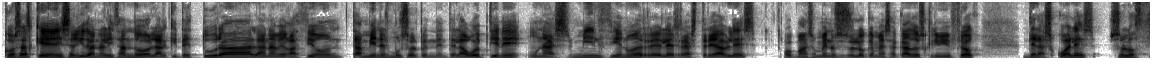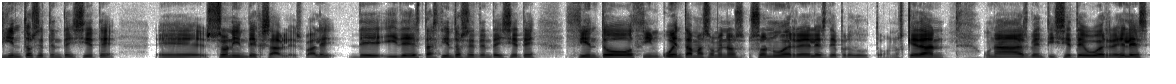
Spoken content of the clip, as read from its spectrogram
Cosas que he seguido analizando, la arquitectura, la navegación, también es muy sorprendente. La web tiene unas 1100 URLs rastreables, o más o menos eso es lo que me ha sacado Screaming Frog, de las cuales solo 177 eh, son indexables, ¿vale? y de estas 177, 150 más o menos son URLs de producto. Nos quedan unas 27 URLs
